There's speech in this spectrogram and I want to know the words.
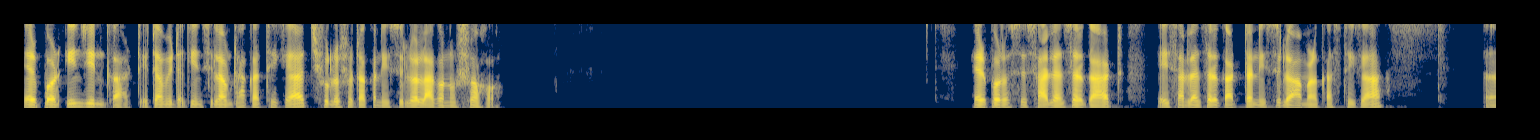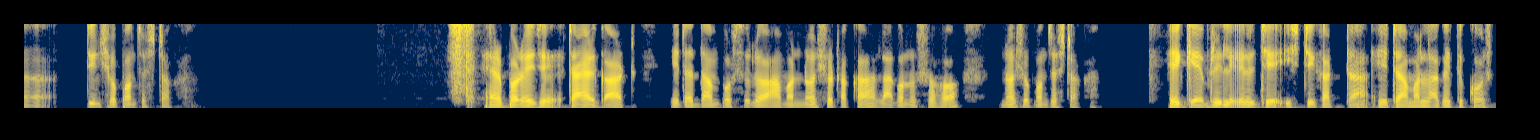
এরপর ইঞ্জিন গার্ড এটা আমি কিনছিলাম ঢাকা থেকে, ষোলোশো টাকা নিয়েছিল লাগানো সহ। এরপর হচ্ছে সাইলেন্সার গার্ড এই সাইলেন্সার গার্ডটা নিয়েছিল আমার কাছ থেকে তিনশো পঞ্চাশ টাকা। এরপর এই যে টায়ার গার্ড এটার দাম পড়ছিল আমার নয়শো টাকা, লাগানো সহ নয়শো পঞ্চাশ টাকা। এই গ্যাব্রিলের যে স্টিকারটা এটা আমার লাগাইতে কষ্ট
